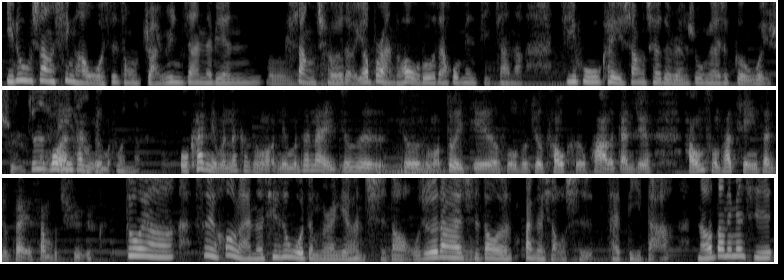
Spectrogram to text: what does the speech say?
一路上幸好我是从转运站那边上车的，嗯、要不然的话，我如果在后面几站啊，几乎可以上车的人数应该是个位数，就是非常的困难。我看你们那个什么，你们在那里就是就是什么对接的时候，我都觉得超可怕的感觉，好像从他前一站就再也上不去。对啊，所以后来呢，其实我整个人也很迟到，我觉得大概迟到了半个小时才抵达，嗯、然后到那边其实。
